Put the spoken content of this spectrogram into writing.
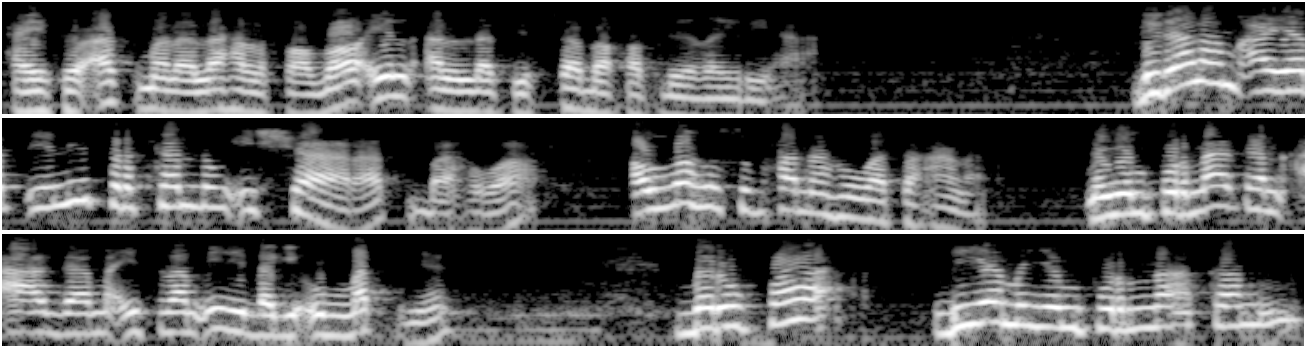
haitsu akmala lahal fadail allati sabaqat li ghairiha. Di dalam ayat ini terkandung isyarat bahwa Allah Subhanahu wa taala menyempurnakan agama Islam ini bagi umatnya berupa dia menyempurnakan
